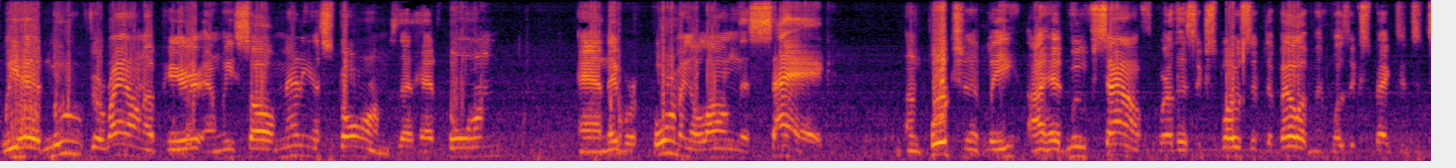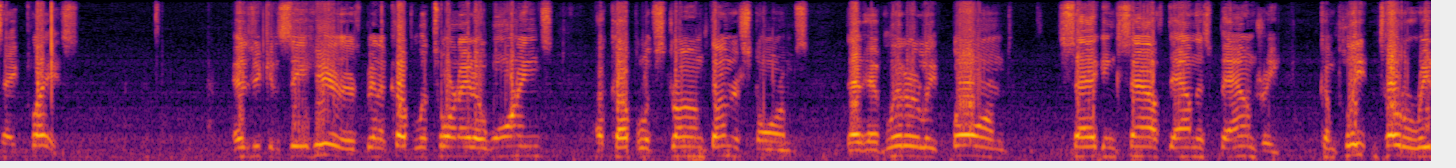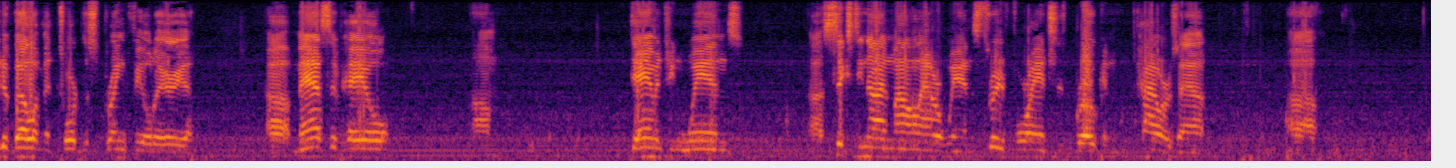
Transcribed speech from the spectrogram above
We had moved around up here and we saw many storms that had formed and they were forming along the sag. Unfortunately, I had moved south where this explosive development was expected to take place. As you can see here, there's been a couple of tornado warnings, a couple of strong thunderstorms that have literally formed sagging south down this boundary, complete and total redevelopment toward the Springfield area. Uh, massive hail, um, damaging winds, uh, 69 mile an hour winds, three to four inches broken, power's out. Uh,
